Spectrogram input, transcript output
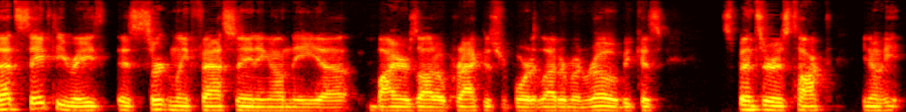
that safety rate is certainly fascinating on the uh, Byers Auto practice report at Lettermen Row because Spencer has talked. You know, he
